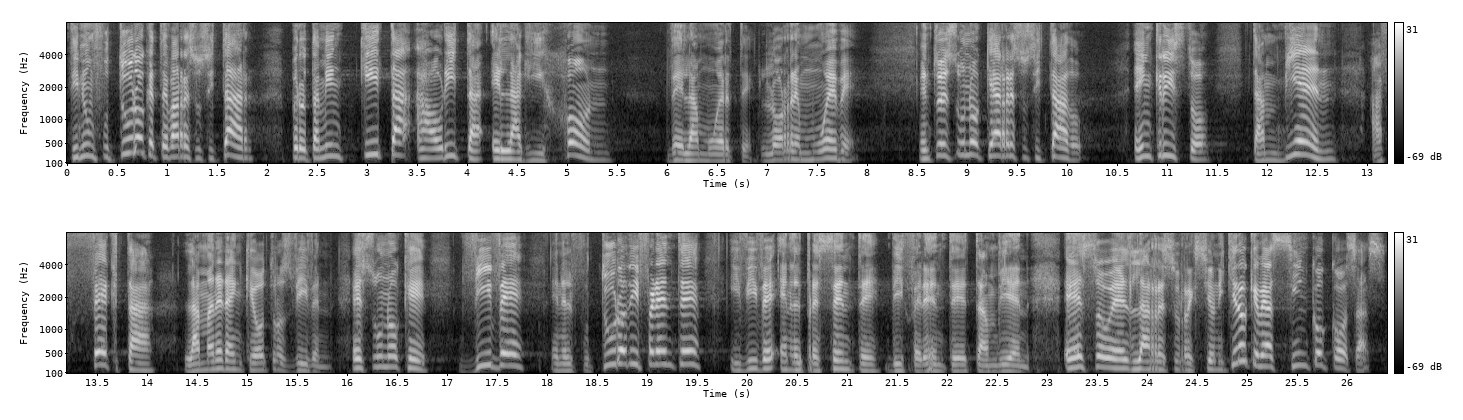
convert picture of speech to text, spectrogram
Tiene un futuro que te va a resucitar, pero también quita ahorita el aguijón de la muerte, lo remueve. Entonces uno que ha resucitado en Cristo también afecta la manera en que otros viven. Es uno que vive en el futuro diferente y vive en el presente diferente también. Eso es la resurrección. Y quiero que veas cinco cosas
